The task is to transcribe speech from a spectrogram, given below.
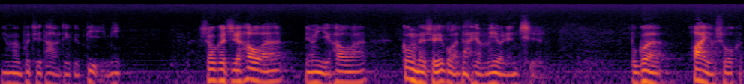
你们不知道这个秘密。说过之后啊，你们以后啊，供的水果大约没有人吃了。不过话又说回来，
